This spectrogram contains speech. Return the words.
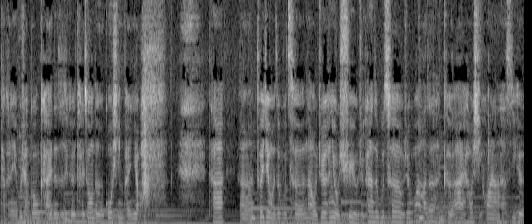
他可能也不想公开，但是一个台中的郭姓朋友，他嗯推荐我这部车，那我觉得很有趣，我就看到这部车，我觉得哇，真的很可爱，好喜欢啊！它是一个。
